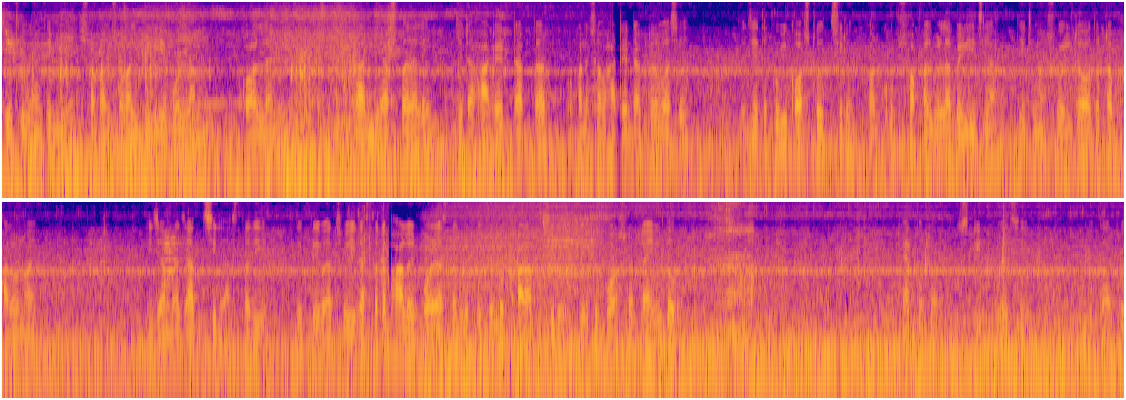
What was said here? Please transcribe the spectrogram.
জেঠিমাকে নিয়ে সকাল সকাল বেরিয়ে পড়লাম কল্যাণী গান্ধী হাসপাতালে, যেটা হার্টের ডাক্তার, ওখানে সব হার্টের ডাক্তার বসে। তো যেতে খুবই কষ্ট হচ্ছিল, কারণ খুব সকালবেলা বেরিয়েছিলাম। জেঠিমার শরীরটাও অতটা ভালো নয়। এই যে আমরা যাচ্ছি রাস্তা দিয়ে, দেখতেই পাচ্ছ, এই রাস্তাটা ভালো, এর পরের রাস্তাগুলো প্রচণ্ড খারাপ ছিল, যেহেতু বর্ষার টাইম তো। এতটা স্টিপ হয়েছে দেখো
